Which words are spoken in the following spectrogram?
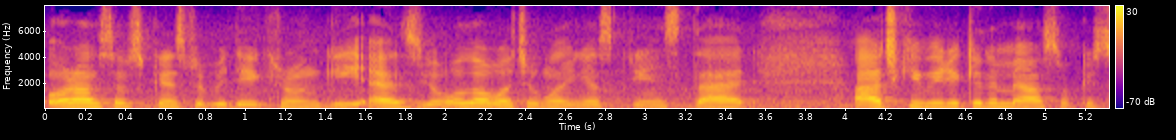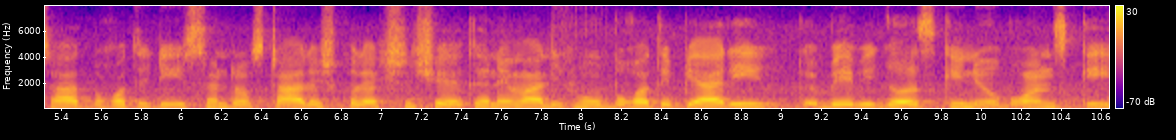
اور آپ سب اسکرینس پہ بھی دیکھ رہے ہوں گی as you all are watching on screens that آج کی ویڈیو کے اندر میں آپ سب کے ساتھ بہت ہی ڈیسنٹ اور سٹائلش کلیکشن شیئر کرنے والی ہوں، بہت ہی پیاری بیبی گرلس کی نیو بورنس کی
